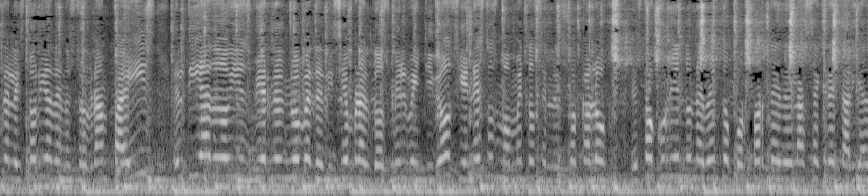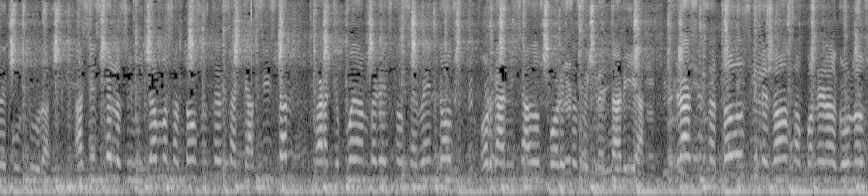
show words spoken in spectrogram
De la historia de nuestro gran país. El día de hoy es viernes 9 de diciembre del 2022 y en estos momentos en el Zócalo está ocurriendo un evento por parte de la Secretaría de Cultura. Así es que los invitamos a todos ustedes a que asistan para que puedan ver estos eventos organizados por esta Secretaría. Gracias a todos y les vamos a poner algunos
